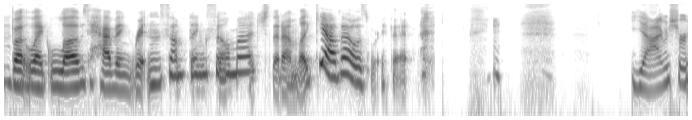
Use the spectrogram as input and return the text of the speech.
but like loves having written something so much that I'm like, yeah, that was worth it. Yeah, I'm sure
